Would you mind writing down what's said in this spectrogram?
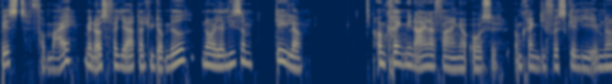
bedst for mig, men også for jer, der lytter med, når jeg ligesom deler omkring mine egne erfaringer også, omkring de forskellige emner.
